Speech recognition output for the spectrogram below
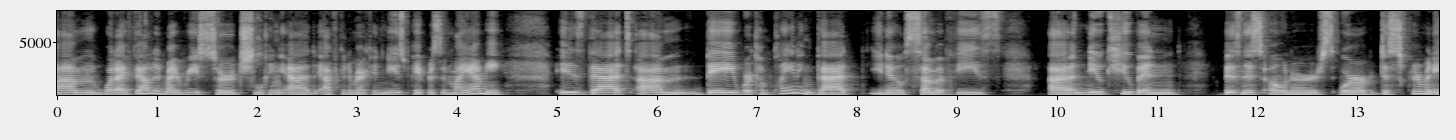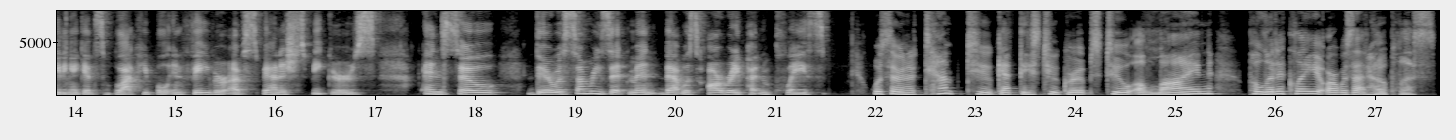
um, what I found in my research looking at African American newspapers in Miami is that um, they were complaining that you know some of these uh, new Cuban business owners were discriminating against Black people in favor of Spanish speakers, and so there was some resentment that was already put in place. Was there an attempt to get these two groups to align politically, or was that hopeless?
